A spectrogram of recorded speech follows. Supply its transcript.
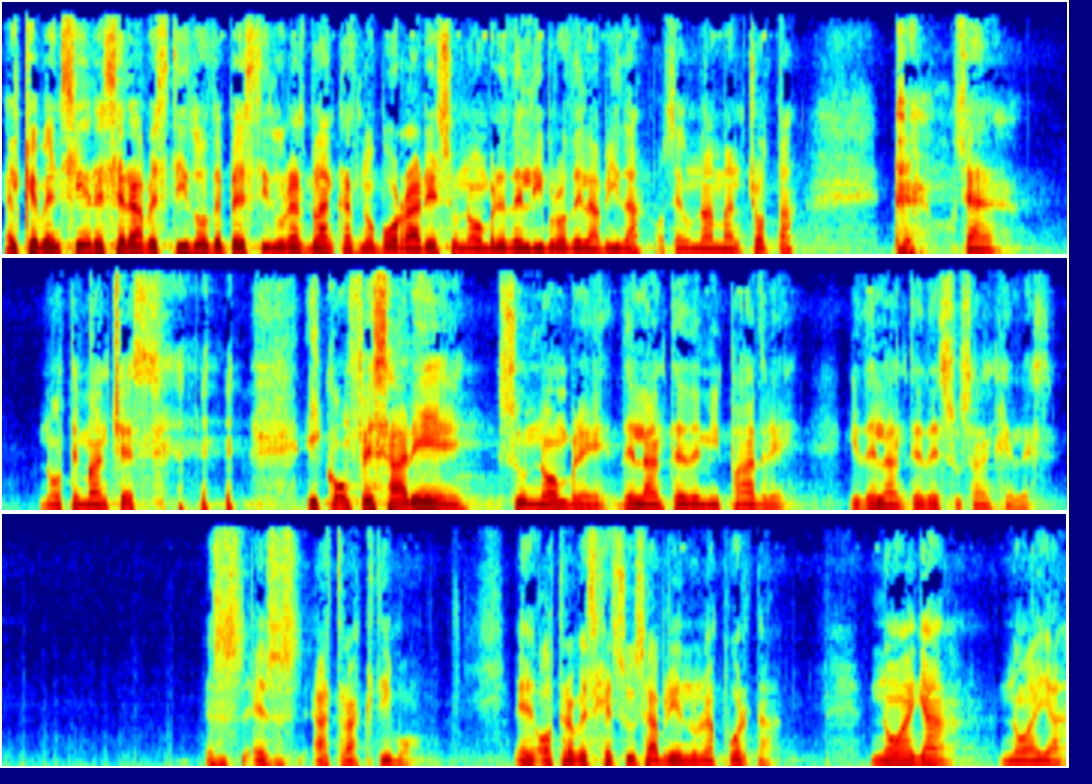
El que venciere será vestido de vestiduras blancas, no borraré su nombre del libro de la vida, o sea, una manchota, o sea, no te manches, y confesaré su nombre delante de mi Padre y delante de sus ángeles. Eso es, eso es atractivo. Eh, otra vez Jesús abriendo una puerta. No allá, no allá,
